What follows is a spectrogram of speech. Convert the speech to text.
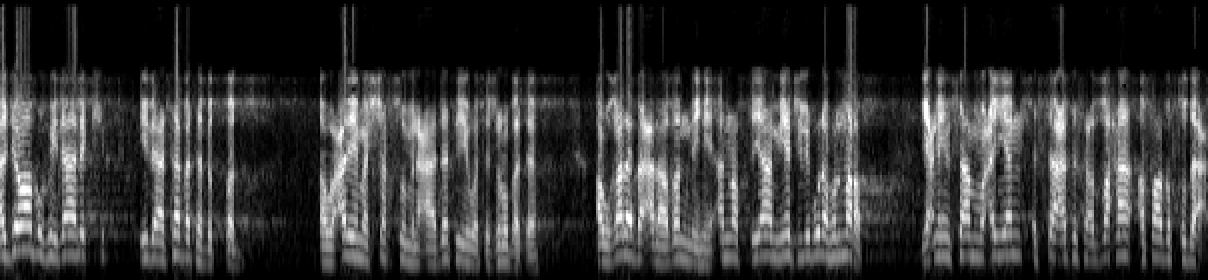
الجواب في ذلك إذا ثبت بالطب أو علم الشخص من عادته وتجربته أو غلب على ظنه أن الصيام يجلب له المرض. يعني إنسان معين الساعة 9 الضحى أصاب الصداع.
